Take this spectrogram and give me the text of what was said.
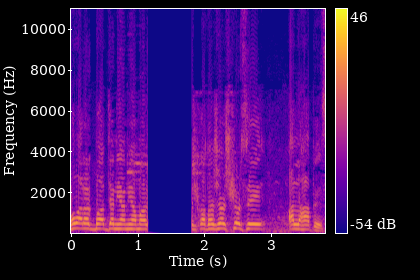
মোবারকবাদ জানিয়ে আমি আমার কথা শেষ করছি। আল্লাহ হাফেজ।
